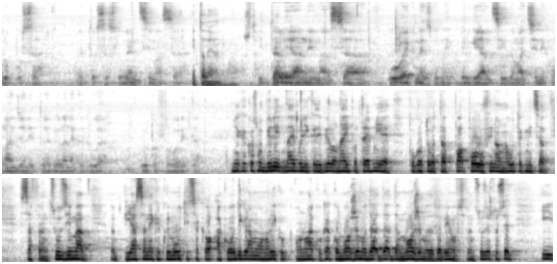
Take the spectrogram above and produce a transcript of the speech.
grupu sa eto, sa Slovencima, sa Italijanima, što? Italijanima, sa uvek nezgodni Belgijanci, domaćini, Holandjani, to je bila neka druga grupa favorita. Nekako smo bili najbolji kad je bilo najpotrebnije, pogotovo ta polufinalna utakmica sa Francuzima. Ja sam nekako imao utisak ako odigramo onoliko, onako kako možemo da, da, da možemo da dobijemo Francuze, što se i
